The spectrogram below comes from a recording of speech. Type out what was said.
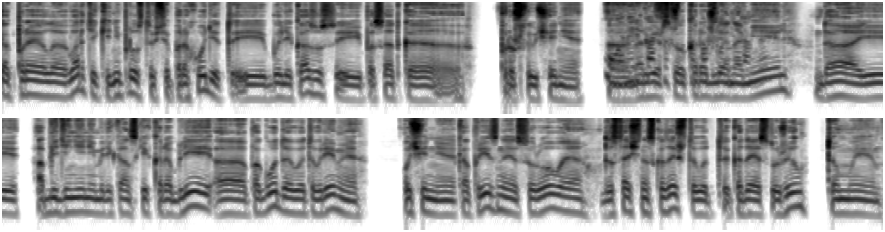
Как правило, в Арктике не просто все проходит, и были казусы, и посадка прошлое учение а, норвежского корабля на мель, да? да, и обледенение американских кораблей, а погода в это время очень капризная, суровая. Достаточно сказать, что вот когда я служил, то мы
